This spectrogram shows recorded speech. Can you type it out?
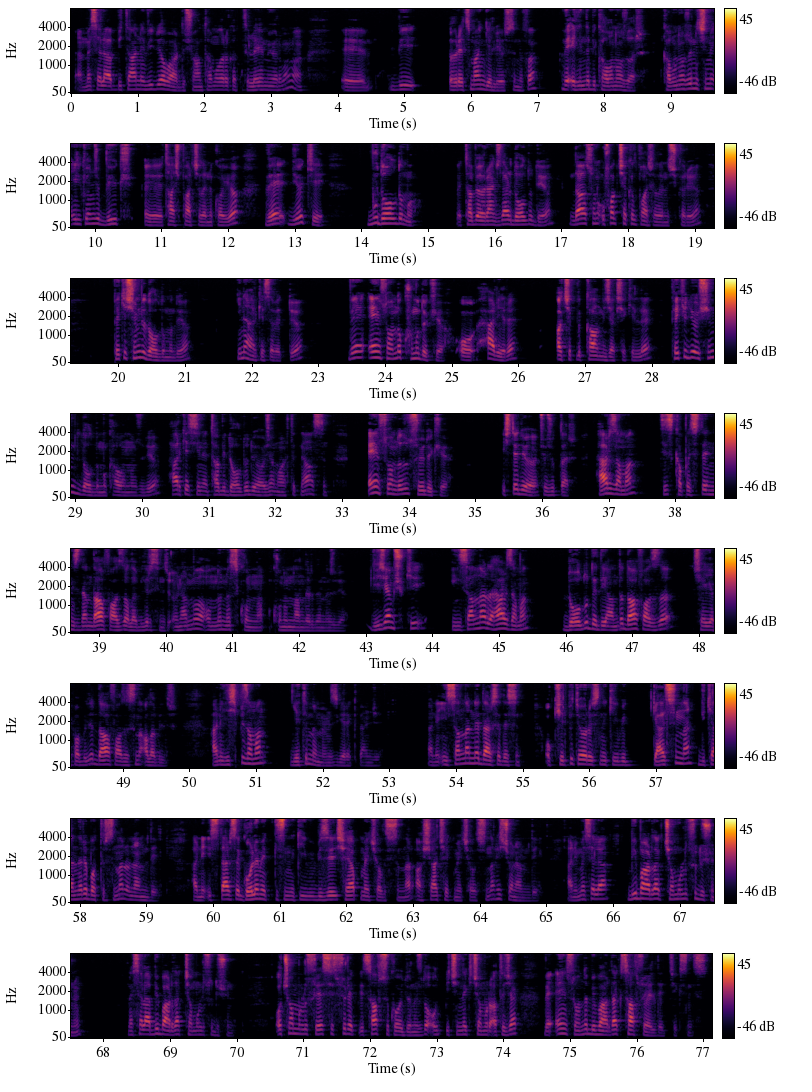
Yani mesela bir tane video vardı şu an tam olarak hatırlayamıyorum ama e, bir öğretmen geliyor sınıfa ve elinde bir kavanoz var. Kavanozun içine ilk önce büyük e, taş parçalarını koyuyor ve diyor ki bu doldu mu? Ve tabi öğrenciler doldu diyor. Daha sonra ufak çakıl parçalarını çıkarıyor. Peki şimdi doldu mu diyor. Yine herkes evet diyor. Ve en sonunda kumu döküyor. O her yere açıklık kalmayacak şekilde. Peki diyor şimdi doldu mu kavanoz diyor. Herkes yine tabi doldu diyor hocam artık ne alsın. En sonunda da suyu döküyor. İşte diyor çocuklar her zaman siz kapasitenizden daha fazla alabilirsiniz. Önemli olan onları nasıl konumlandırdığınız diyor. Diyeceğim şu ki insanlar da her zaman doldu dediği anda daha fazla şey yapabilir, daha fazlasını alabilir. Hani hiçbir zaman yetinmememiz gerek bence. Hani insanlar ne derse desin. O kirpi teorisindeki gibi gelsinler, dikenlere batırsınlar önemli değil. Hani isterse golem etkisindeki gibi bizi şey yapmaya çalışsınlar, aşağı çekmeye çalışsınlar hiç önemli değil. Hani mesela bir bardak çamurlu su düşünün. Mesela bir bardak çamurlu su düşünün. O çamurlu suya siz sürekli saf su koyduğunuzda o içindeki çamuru atacak ve en sonunda bir bardak saf su elde edeceksiniz.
